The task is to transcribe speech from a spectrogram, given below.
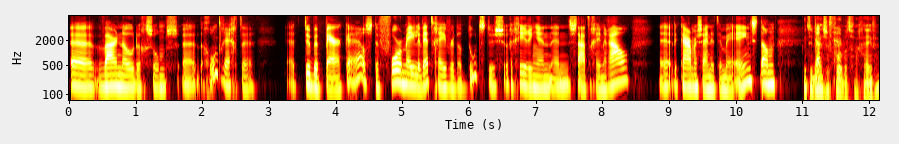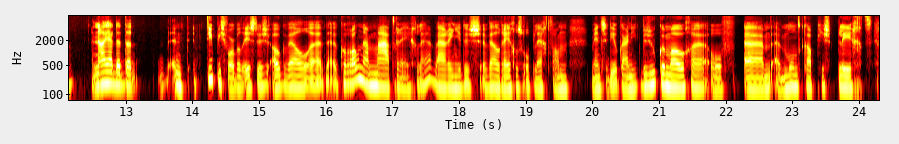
uh, waar nodig soms uh, de grondrechten eh, te beperken. Hè, als de formele wetgever dat doet, dus regering en, en Staten-Generaal, de Kamers zijn het ermee eens, dan... Kunt u daar eens een voorbeeld van geven? Nou ja, dat, dat, een typisch voorbeeld is dus ook wel uh, coronamaatregelen, waarin je dus wel regels oplegt van mensen die elkaar niet bezoeken mogen of een mondkapjesplicht.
